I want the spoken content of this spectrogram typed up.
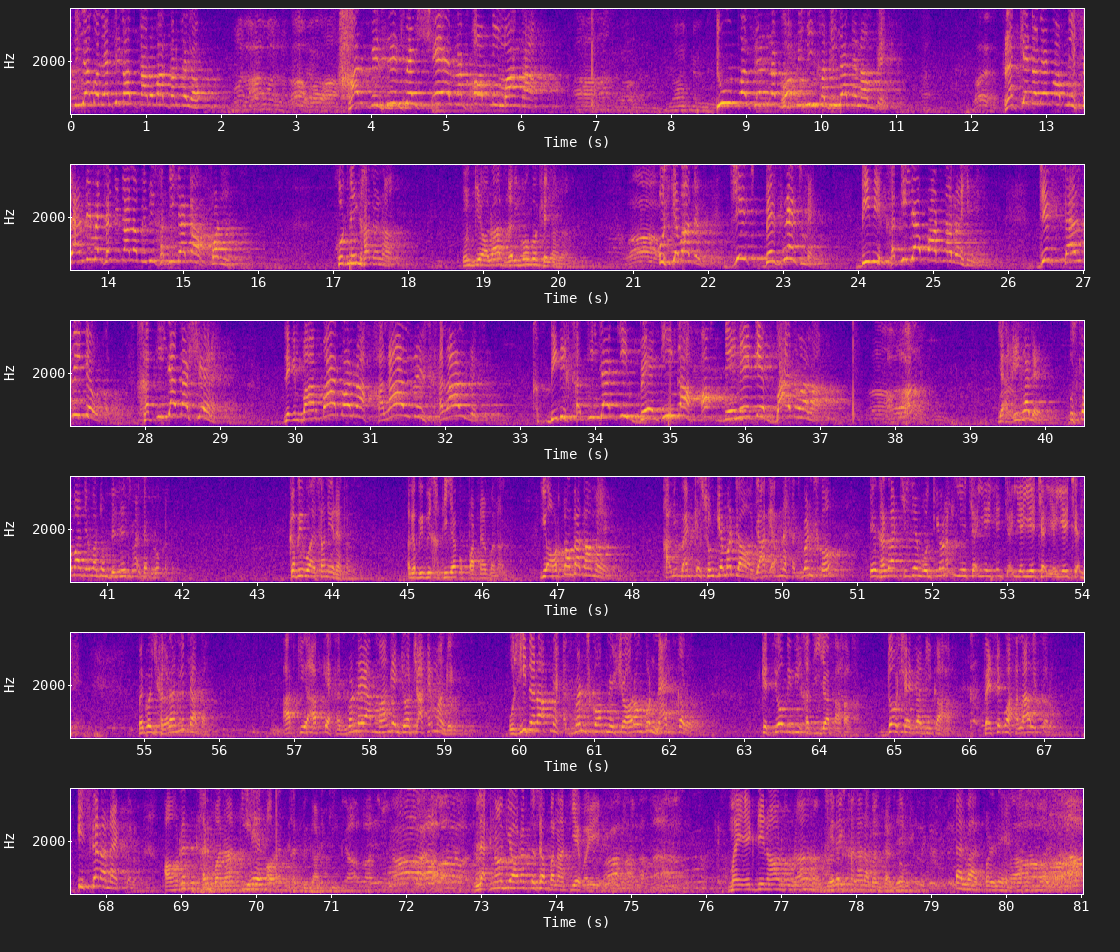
अपनी माँ खदीजा को जाओ कारोबार करते जाओ। हर बिज़नेस में शेयर रखो अपनी माँ का। टू परसेंट रखो बीबी खदीजा के नाम पे। रख के तो देखो, अपनी सैलरी में से निकालो, बीबी खदीजा का फंड खुद नहीं खा लेना। उनकी औलाद गरीबों को खिलाना। उसके बाद देखो, जिस बिज़नेस में बीबी खतीजा पार्टनर रहेंगी, जिस सैलरी के ऊपर खतीजा का शेयर है लेकिन बार बार बोल रहा, हलाल रिस्क हलाल रिस्क। बीबी खतीजा की बेटी का हक देने के बाद वाला। यह हकीकत है। उसके बाद देखो तुम बिज़नेस में ऐसा ग्रो करते कभी वो ऐसा नहीं रहता, अगर बीबी खतीजा को पार्टनर बना लो। ये औरतों का काम है। खाली बैठ के सुन के मत जाओ। जाके अपने हस्बैंड्स को एक हज़ार चीज़ें बोलती हो ना, ये चाहिए ये चाहिए ये चाहिए ये चाहिए। मैं कोई झगड़ा नहीं चाहता। आपकी, आपके हस्बैंड है आप मांगे, जो चाहे मांगे। उसी तरह अपने हस्बैंड्स को, अपने शौहरों को नैक करो कि दो बीबी खतीजा का हक दो शहजादी का हक पैसे को हलाल करो, इस तरह नैक करो। औरत घर बनाती है, औरत घर बिगाड़ती है। लखनऊ की औरत तो सब बनाती है भाई। मैं एक दिन और हूँ ना, मेरा ही खाना ना बंद कर दे। सलवार पढ़ने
